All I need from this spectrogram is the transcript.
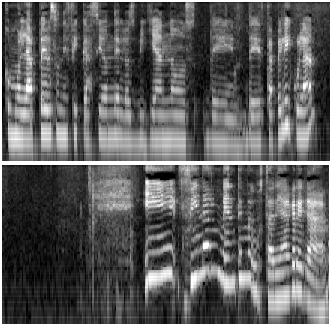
como la personificación de los villanos de, de esta película. Y finalmente me gustaría agregar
